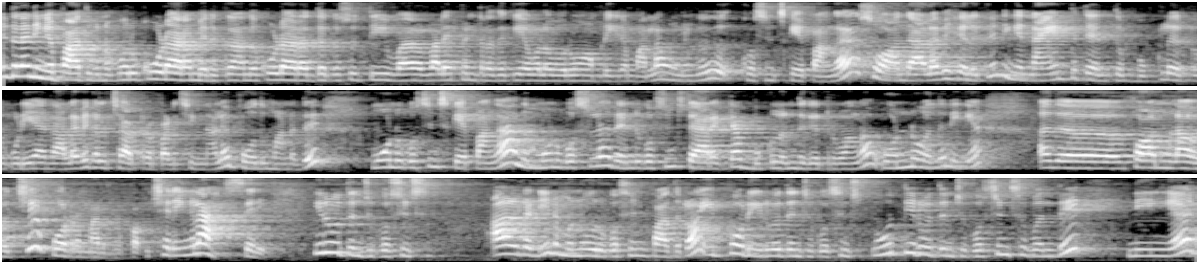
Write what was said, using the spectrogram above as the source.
இதெல்லாம் நீங்கள் பார்த்துக்கணும். ஒரு கூடாரம் இருக்குது அந்த கூடாரத்துக்கு சுற்றி வ வலைப்பின்றதுக்கு எவ்வளோ வரும் அப்படிங்கிற மாதிரிலாம் உங்களுக்கு கொஸ்டின்ஸ் கேட்பாங்க. ஸோ அந்த அளவைகளுக்கு நீங்கள் நைன்த்து டென்த்து புக்கில் இருக்கக்கூடிய அந்த அளவைகள் சாப்டர் படிச்சிங்கனாலே போதுமானது. மூணு கொஸ்டின்ஸ் கேட்பாங்க. அந்த மூணு கொஸ்டினில் ரெண்டு கொஸ்டின்ஸ் டேரெக்டாக புக்கிலேருந்து கேட்டுருவாங்க. ஒன்று வந்து நீங்கள் அந்த ஃபார்ம்லாம் வச்சு போடுற மாதிரி இருக்கும். சரிங்களா? சரி. இருபத்தஞ்சு கொஸ்டின்ஸ் ஆல்ரெடி நம்ம நூறு கொஸ்டின் பார்த்துட்டோம். இப்போ ஒரு இருபத்தஞ்சு கொஸ்டின்ஸ் நூற்றி இருபத்தஞ்சு கொஸ்டின்ஸுக்கு வந்து நீங்கள்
